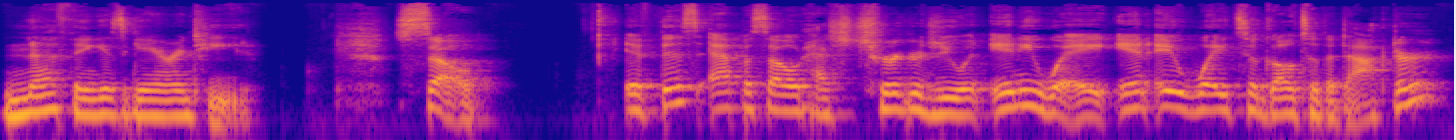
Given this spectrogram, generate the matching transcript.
nothing is guaranteed. So, if this episode has triggered you in any way, in a way to go to the doctor,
